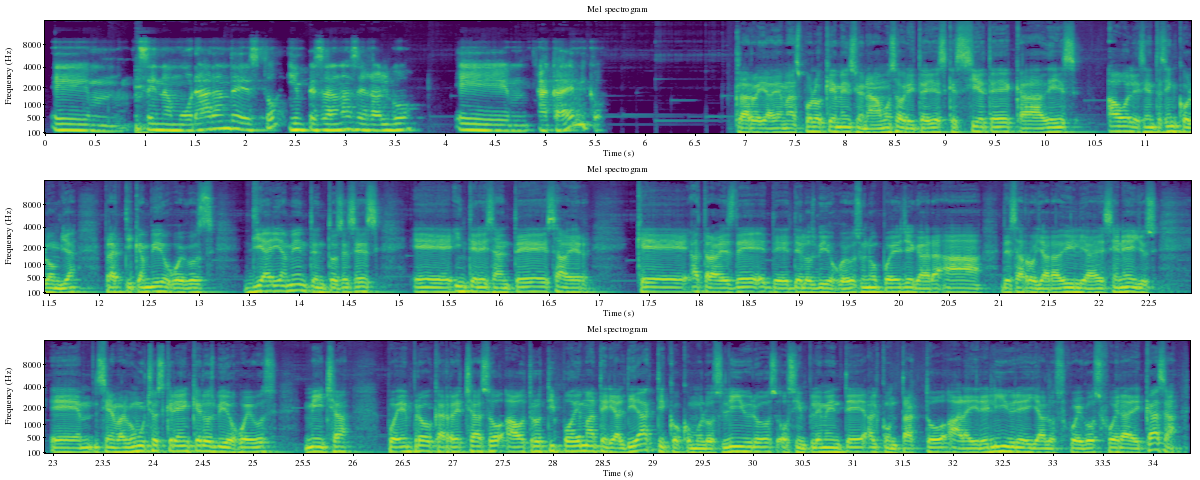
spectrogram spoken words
eh, se enamoraran de esto y empezaran a hacer algo eh, académico. Claro, y además por lo que mencionábamos ahorita, y es que 7 de cada 10 adolescentes en Colombia practican videojuegos diariamente, entonces es eh, interesante saber que a través de, los videojuegos uno puede llegar a desarrollar habilidades en ellos. Eh, sin embargo, muchos creen que los videojuegos, Micha, pueden provocar rechazo a otro tipo de material didáctico, como los libros o simplemente al contacto al aire libre y a los juegos fuera de casa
